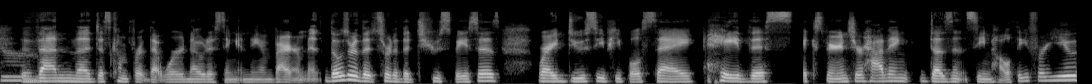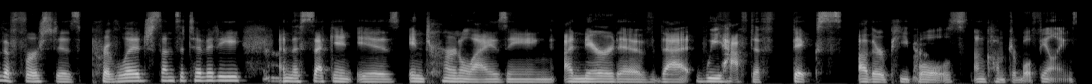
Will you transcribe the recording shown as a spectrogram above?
mm. than the discomfort that we're noticing in the environment. Those are the sort of the two spaces where I do see people say, Hey, this experience you're having doesn't seem healthy for you. The first is privilege sensitivity, yeah. and the second is internalizing a narrative that we have to fix other people's yeah. uncomfortable feelings.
